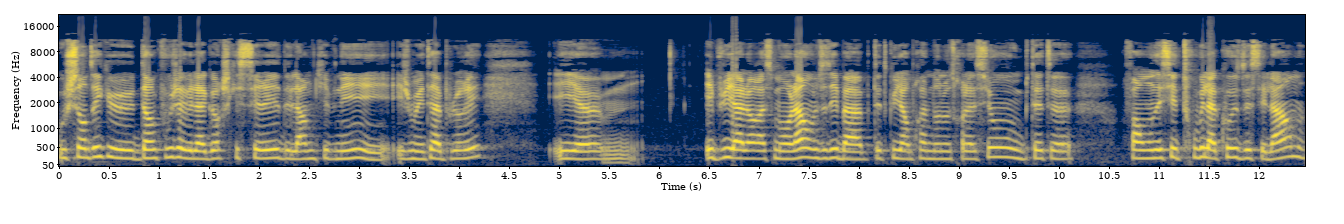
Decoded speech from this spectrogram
où je sentais que d'un coup j'avais la gorge qui se serrait, des larmes qui venaient et, et je me mettais à pleurer. Et et puis alors à ce moment-là, on me disait bah peut-être qu'il y a un problème dans notre relation ou peut-être euh, enfin on essayait de trouver la cause de ces larmes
